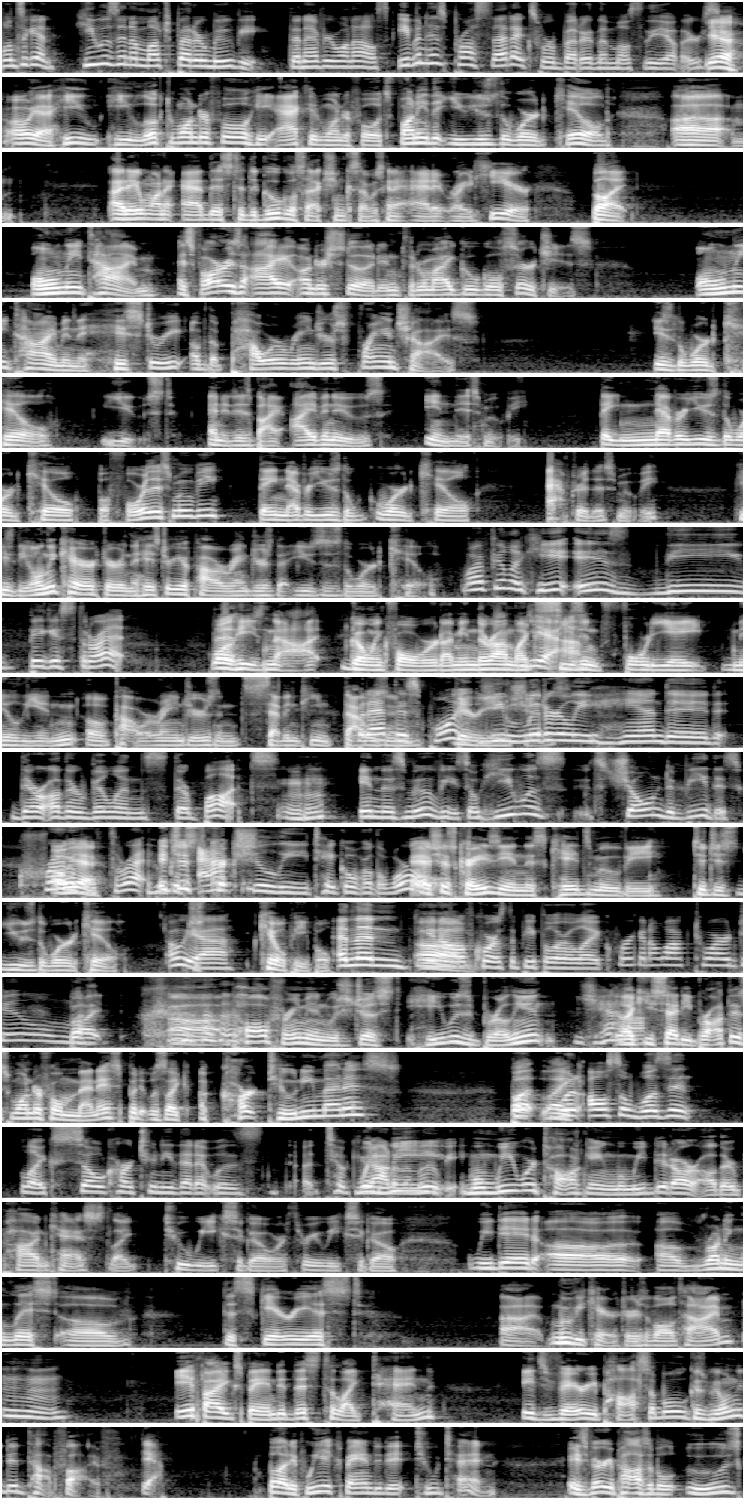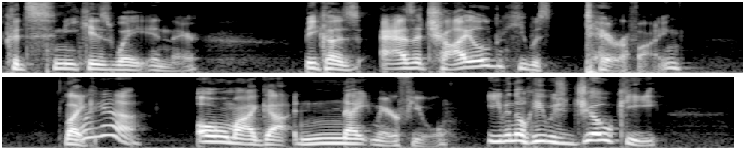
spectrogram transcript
Once again, he was in a much better movie than everyone else. Even his prosthetics were better than most of the others. Yeah. Oh yeah. He he looked wonderful. He acted wonderful. It's funny that you used the word killed. Um, I didn't want to add this to the Google section because I was going to add it right here, but only time, as far as I understood and through my Google searches, only time in the history of the Power Rangers franchise is the word kill used, and it is by Ivan Ooze in this movie. They never used the word kill before this movie. They never used the word kill after this movie. He's the only character in the history of Power Rangers that uses the word kill. Well, I feel like he is the biggest threat. Well, he's not going forward. I mean, they're on like Yeah. season 48 million of Power Rangers and 17,000 But at this point, he literally handed their other villains their butts Mm-hmm. in this movie. So he was shown to be this credible Oh, yeah. threat who It's could just cra- actually take over the world. Yeah, it's just crazy in this kids movie to just use the word kill. oh yeah. Kill people. And then you know, Um, of course, the people are like, "We're gonna walk to our doom." But uh, Paul Freeman was just, he was brilliant. Yeah. Like you said, he brought this wonderful menace, but it was like a cartoony menace. But, like, but also wasn't like so cartoony that it was uh, took you out we, of the movie. When we were talking, when we did our other podcast like two weeks ago or three weeks ago, we did a, a running list of the scariest uh, movie characters of all time. Mm-hmm. If I expanded this to like 10, it's very possible because we only did top five. yeah. But if we expanded it to 10, it's very possible Ooze could sneak his way in there. Because as a child, he was terrifying. Like, Oh yeah. oh my god, nightmare fuel. Even though he was jokey,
